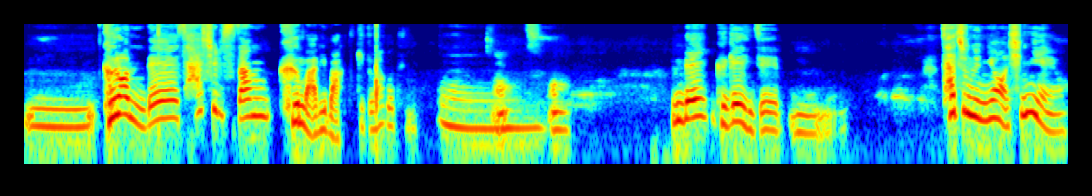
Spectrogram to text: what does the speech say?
음, 그런데 사실상 그 말이 맞기도 하거든요. 음. 어. 근데 그게 이제 음, 사주는요 심리예요.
